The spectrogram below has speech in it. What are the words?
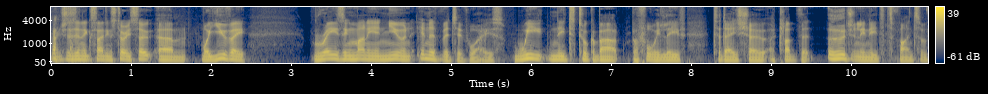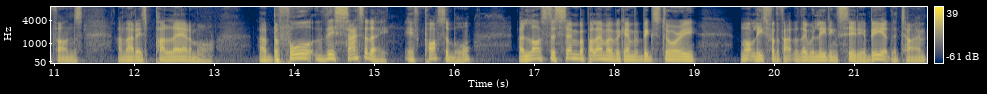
Which is an exciting story. So, um, well, Juve raising money in new and innovative ways. We need to talk about before we leave today's show a club that urgently needs to find some funds, and that is Palermo. Uh, before this Saturday, if possible, uh, last December, Palermo became a big story, not least for the fact that they were leading Serie B at the time,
